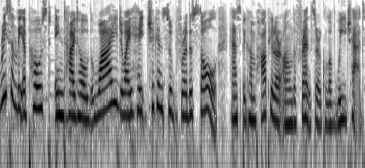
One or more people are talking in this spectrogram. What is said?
Recently, a post entitled "Why Do I Hate Chicken Soup for the Soul" has become popular on the friend circle of WeChat.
